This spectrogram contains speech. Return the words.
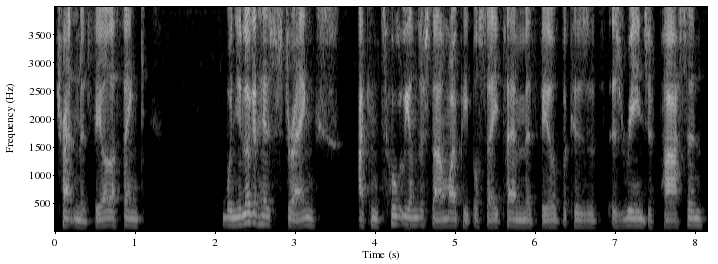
Trent in midfield, I think when you look at his strengths, I can totally understand why people say play him midfield because of his range of passing.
